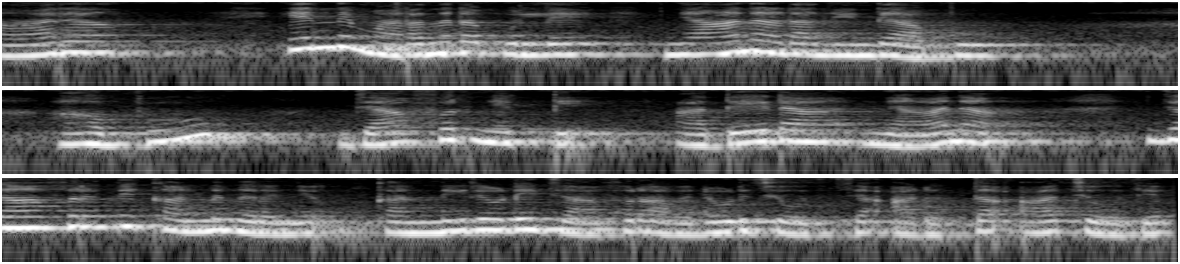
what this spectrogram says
ആരാ? എന്നെ മറന്നട പുല്ലേ ഞാനാടാ നിന്റെ അബു. അബു? ജാഫർ ഞെട്ടി. അതേടാ ഞാനാ. ജാഫറിന്റെ കണ്ണു നിറഞ്ഞു. കണ്ണീരോടെ ജാഫർ അവനോട് ചോദിച്ച അടുത്ത ആ ചോദ്യം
